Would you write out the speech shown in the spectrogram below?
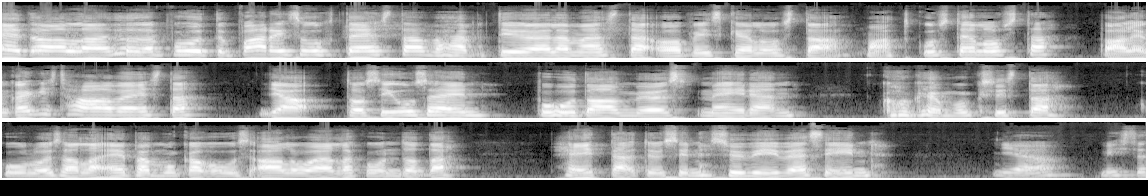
et ollaan tota, puhuttu parisuhteesta, vähän työelämästä, opiskelusta, matkustelusta, paljon kaikista haaveista. Ja tosi usein puhutaan myös meidän kokemuksista kuuluisalla epämukavuusalueella, kun tota, heittäytyy sinne syviin vesiin Joo. Mistä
